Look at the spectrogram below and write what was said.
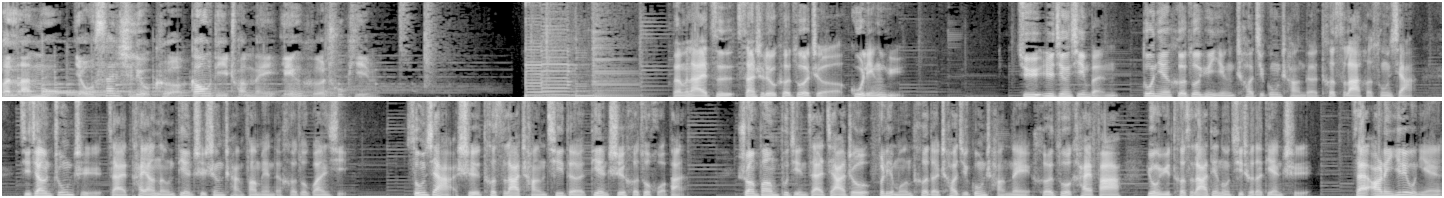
本栏目由三十六氪高低传媒联合出品。本文来自三十六氪作者顾凌宇。据日经新闻，多年合作运营超级工厂的特斯拉和松下即将终止在太阳能电池生产方面的合作关系。松下是特斯拉长期的电池合作伙伴。双方不仅在加州弗里蒙特的超级工厂内合作开发用于特斯拉电动汽车的电池，在2016年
